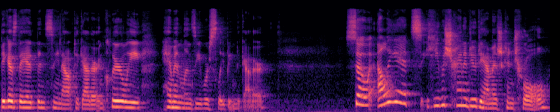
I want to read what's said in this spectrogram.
because they had been seen out together, and clearly him and Lindsay were sleeping together. So Elliot, he was trying to do damage control,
